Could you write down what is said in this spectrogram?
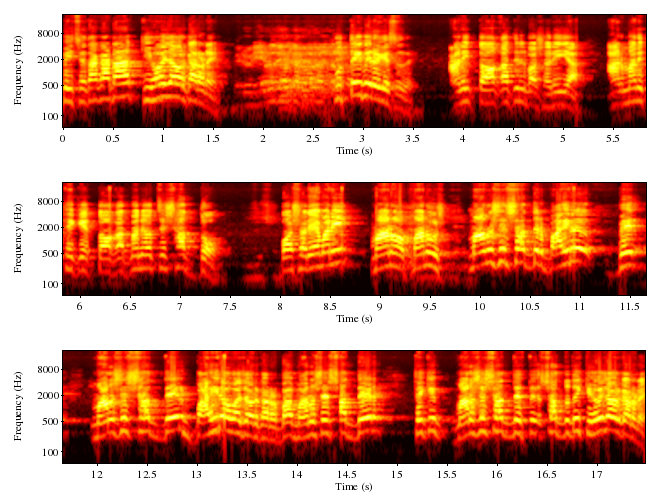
বেঁচে থাকাটা কি হয়ে যাওয়ার কারণে? কুত্তেই বেরো গেছে যে। আনি তকাতিল বাসারিয়া আনমানি থেকে তকাত মানে হচ্ছে সাধ্য। বসারিয়া মানে মানব, মানুষ। মানুষের সাধ্যের বাইরে মানুষের সাধ্যের বাইরে হয়ে যাওয়ার কারণ, বা মানুষের সাধ্যের থেকে, মানুষের সাধ্য সাধ্য থেকে কি হয়ে যাওয়ার কারণে?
